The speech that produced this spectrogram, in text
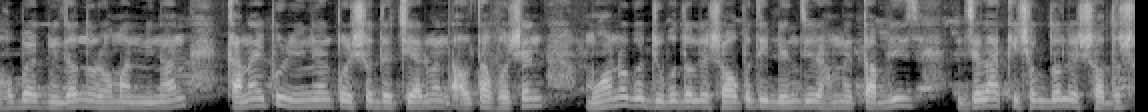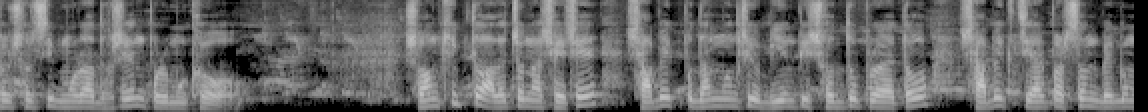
আহ্বায়ক মিজানুর রহমান মিনান, কানাইপুর ইউনিয়ন পরিষদের চেয়ারম্যান আলতাফ হোসেন, মহানগর যুবদলের সভাপতি বেনজির আহমেদ তাবরিজ, জেলা কৃষক দলের সদস্য সচিব মুরাদ হোসেন প্রমুখ। সংক্ষিপ্ত আলোচনা শেষে সাবেক প্রধানমন্ত্রী ও বিএনপি সদ্য প্রয়াত সাবেক চেয়ারপারসন বেগম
